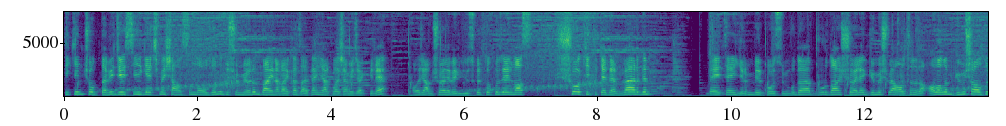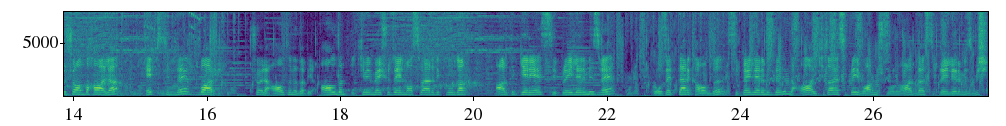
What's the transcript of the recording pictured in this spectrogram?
Tick'in çok da bir Jesse'yi geçme şansının olduğunu düşünmüyorum. Dynamite'a zaten yaklaşamayacak bile. Hocam şöyle bir 149 elmas. Shoki Tick'e de verdim. BT 21 kostüm. Bu da buradan şöyle gümüş ve altını da alalım. Gümüş altın şu anda hala hepsinde var. Şöyle altını da bir aldım. 2500 elmas verdik buradan. Artık geriye spreylerimiz ve rozetler kaldı. Spreylerimiz dedim de aa iki tane sprey varmış bu arada. Harbiden spreylerimizmiş.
